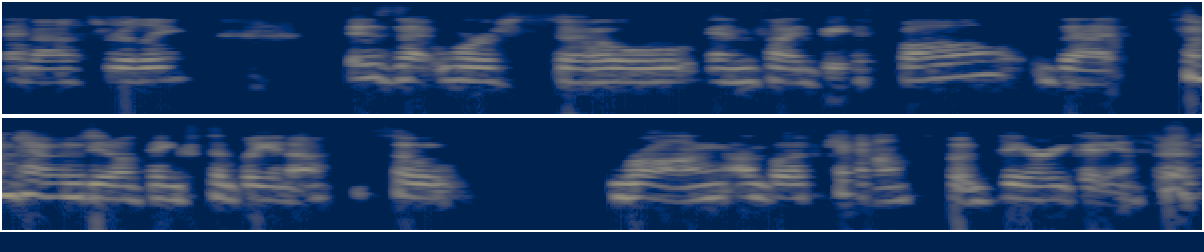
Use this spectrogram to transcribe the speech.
and us really is that we're so inside baseball that sometimes we don't think simply enough. So wrong on both counts, but very good answers.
